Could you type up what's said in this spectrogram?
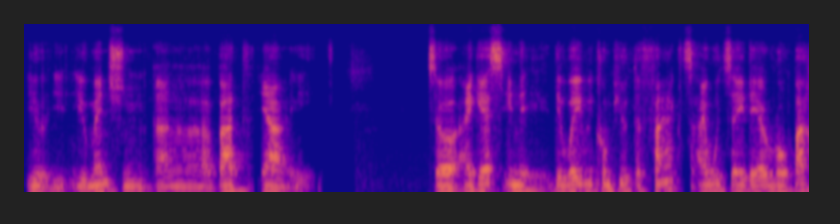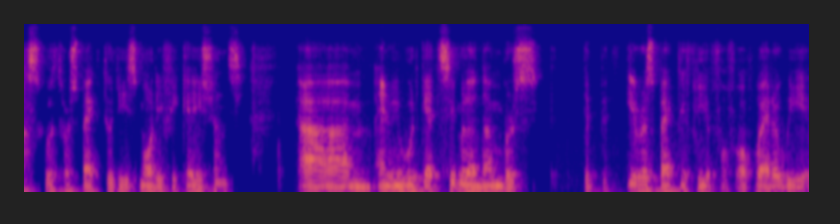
you you mention, uh, but yeah. So I guess in the, the way we compute the facts, I would say they are robust with respect to these modifications um, and we would get similar numbers irrespectively of, of, of whether we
